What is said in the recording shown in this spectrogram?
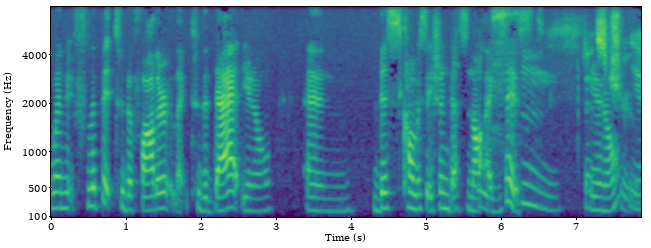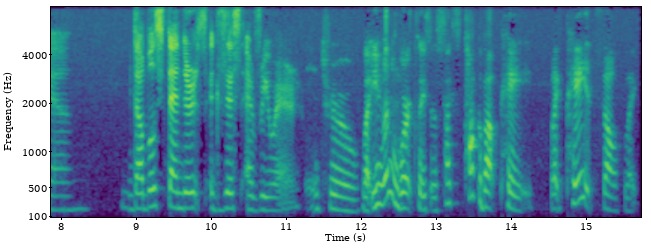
when we flip it to the father like to the dad you know and this conversation does not Oof. exist Hmm, that's know? true. Yeah. Double standards exist everywhere. True. Like even workplaces, talk about pay. Like pay itself. Like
